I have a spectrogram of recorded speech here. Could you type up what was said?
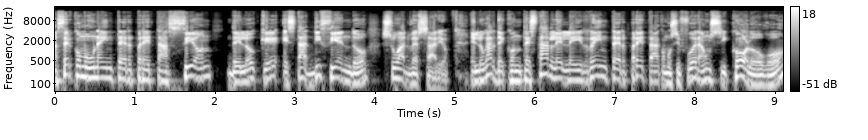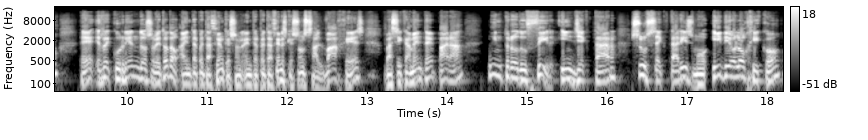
hacer como una interpretación de lo que está diciendo su adversario. En lugar de contestarle, le reinterpreta como si fuera un psicólogo, eh, recurriendo sobre todo a que son, interpretaciones que son salvajes, básicamente para introducir, inyectar su sectarismo ideológico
